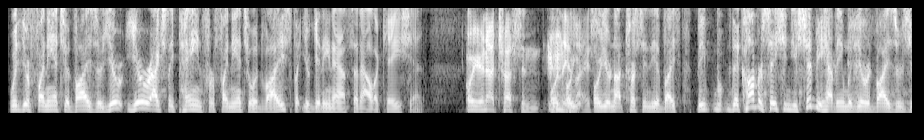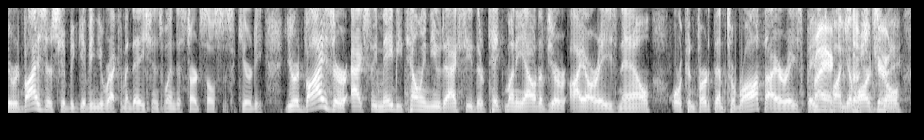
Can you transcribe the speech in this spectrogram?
with your financial advisor, you're you're actually paying for financial advice, but you're getting asset allocation. Or you're not trusting or, the or, advice. or you're not trusting the advice. Be, the conversation you should be having with your advisors, your advisors should be giving you recommendations when to start Social Security. Your advisor actually may be telling you to actually either take money out of your IRAs now or convert them to Roth IRAs based Prior upon your Social marginal, Security.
